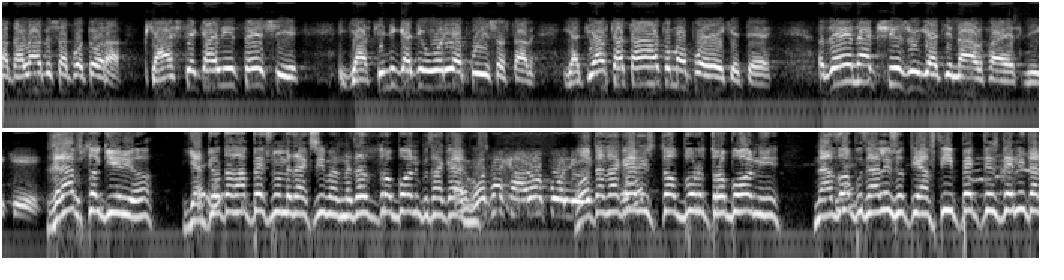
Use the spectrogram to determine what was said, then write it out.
καταλάβεις από τώρα. Πιάστε καλή θέση για αυτή την κατηγορία που ήσασταν. Γιατί αυτά τα άτομα που έχετε δεν αξίζουν για την αλφα εθνική. Γράψτε τον κύριο, γιατί όταν θα παίξουμε μεταξύ μας μετά το τρομπόνι που θα κάνεις. Εγώ θα χαρώ πολύ. Όταν θα Εγώ- κάνεις το μπουρ- τρομπόνι, να δω που θα λες ότι αυτοί οι παίκτες δεν ήταν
